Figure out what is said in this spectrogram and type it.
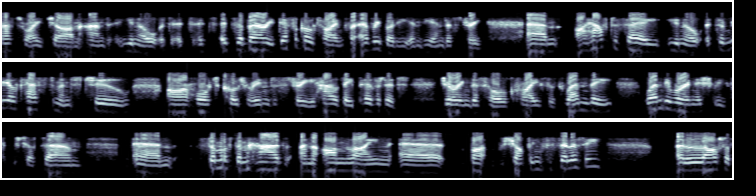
that's right, John. And you know, it's it's it's it's a very difficult time for everybody in the industry. Um, I have to say, you know, it's a real testament to our horticulture industry how they pivoted during this whole crisis. When they when they were initially shut down, um, some of them had an online uh, shopping facility a lot of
